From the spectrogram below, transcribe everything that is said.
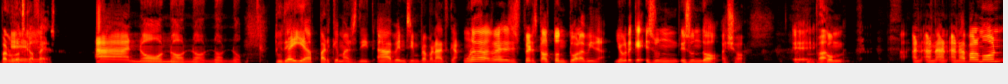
dels Eh, cafès. Ah, no, no, no, no, no. T'ho deia perquè m'has dit, ah, vens impreparat, que una de les coses és fer-te el tonto a la vida. Jo crec que és un, és un do, això. Eh, com en, en, en, anar pel món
